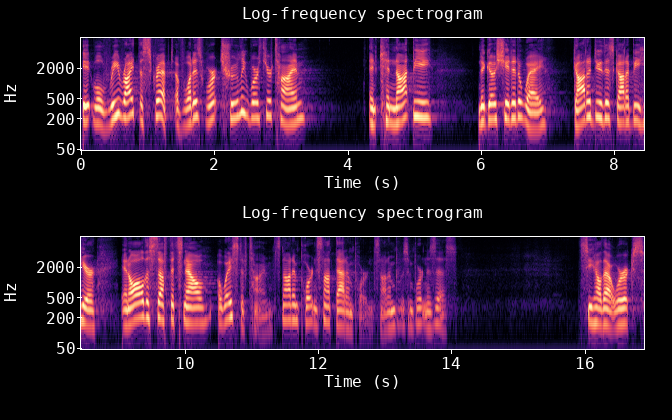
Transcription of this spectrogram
It will rewrite the script of what is wor- truly worth your time and cannot be negotiated away. Gotta do this, gotta be here and all the stuff that's now a waste of time. It's not important. It's not that important. It's not as important as this. See how that works?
